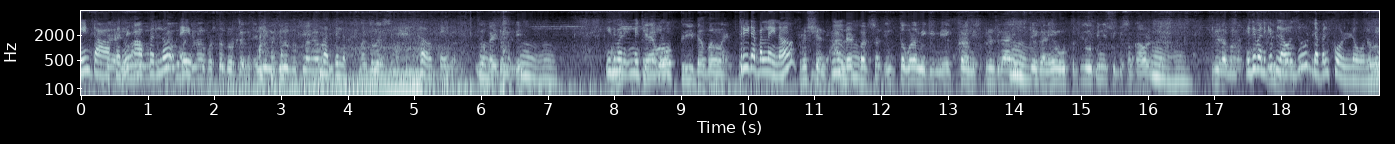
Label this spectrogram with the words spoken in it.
ఏంటి ఆఫర్ ఆఫర్లో ఫస్ట్ చూడలేదు ఎన్ని మధ్యలో చూస్తున్నా కాబట్టి మధ్యలో. మధ్యలో ఇస్తున్నాం. ఓకే. ఇది ఒక ఐటమ్ అండి. మ్మ్, మ్మ్. ఇది మనకి material three double nine three double నైనా ఫ్రెష్ అండి. హండ్రెడ్ పర్సెంట్ ఇంత కూడా మీకు ఎక్కడ మిస్ప్రింట్ కానీ మిస్టేక్ కానీ ప్రతి ఓపెన్ చేసి చూపిస్తాం కావాలంటే. త్రీ డబల్ నైన్ ఇది మనకి బ్లౌజ్ డబల్ ఫోల్డ్లో ఉంది.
